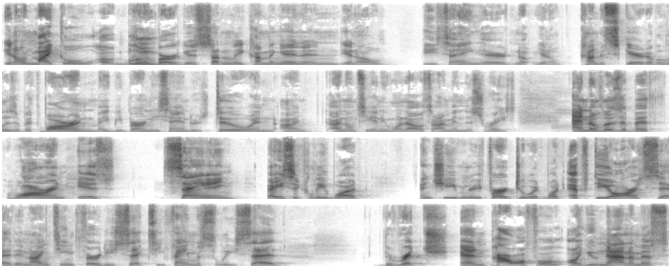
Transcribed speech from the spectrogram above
you know, Michael uh, Bloomberg is suddenly coming in and, you know, he's saying they're, no, you know, kind of scared of Elizabeth Warren, maybe Bernie Sanders too, and I'm, I don't see anyone else. I'm in this race. And Elizabeth Warren is saying basically what, and she even referred to it, what FDR said in 1936. He famously said, The rich and powerful are unanimous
